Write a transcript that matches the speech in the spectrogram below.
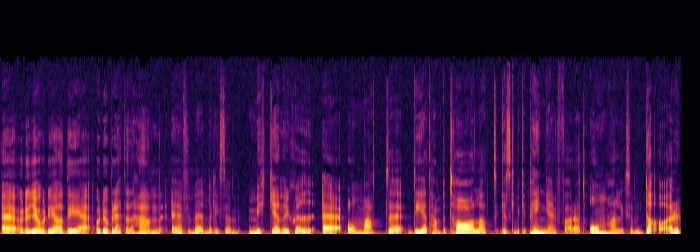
Eh, och då gjorde jag det och då berättade han eh, för mig med liksom mycket energi eh, om att eh, det att han betalat ganska mycket pengar för att om han liksom dör,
